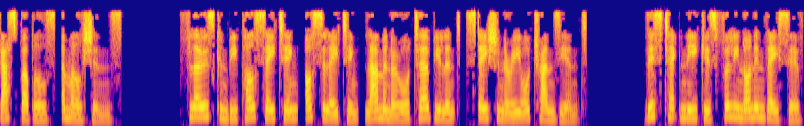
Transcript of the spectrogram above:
gas bubbles, emulsions. Flows can be pulsating, oscillating, laminar or turbulent, stationary or transient. This technique is fully non-invasive,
